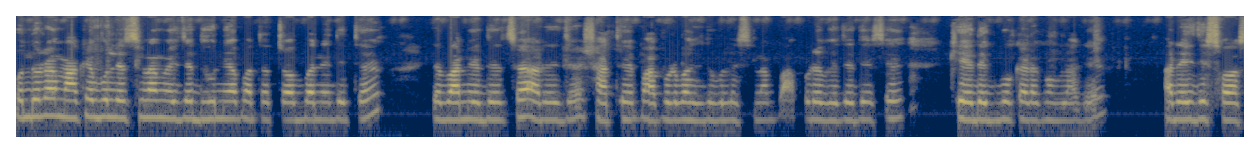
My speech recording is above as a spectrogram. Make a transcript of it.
বন্ধুরা মাকে বলেছিলাম এই যে ধনিয়া পাতার চপ বানিয়ে দিতে। বানিয়ে দিয়েছে আর এই যে সাথে পাপড় ভাজতে বলেছিলাম। পাপড়ে ভেজে দিয়েছে খেয়ে দেখব কীরকম লাগে। আর এই যে সস।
